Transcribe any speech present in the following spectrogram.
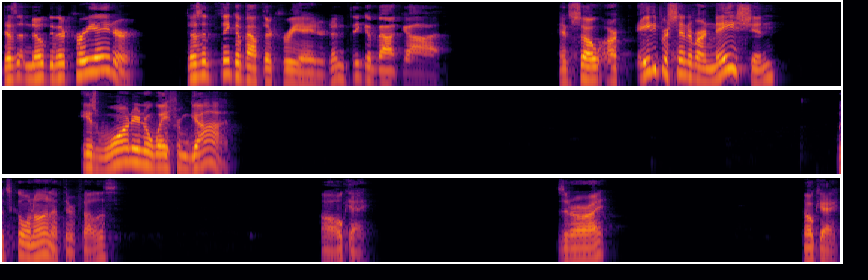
doesn't know their creator, doesn't think about their creator, doesn't think about God. And so our 80% of our nation is wandering away from God. What's going on up there, fellas? Oh, okay. Is it all right? Okay.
